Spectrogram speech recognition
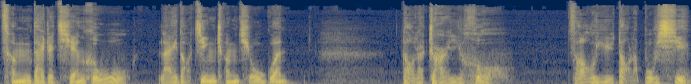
曾带着钱和物来到京城求官，到了这儿以后，遭遇到了不幸。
